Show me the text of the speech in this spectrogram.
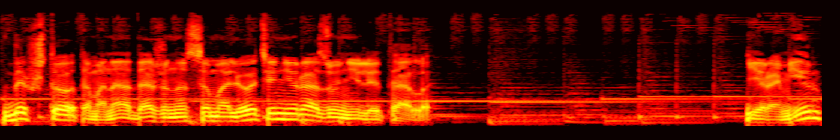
Да что там, она даже на самолете ни разу не летала. Яромир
